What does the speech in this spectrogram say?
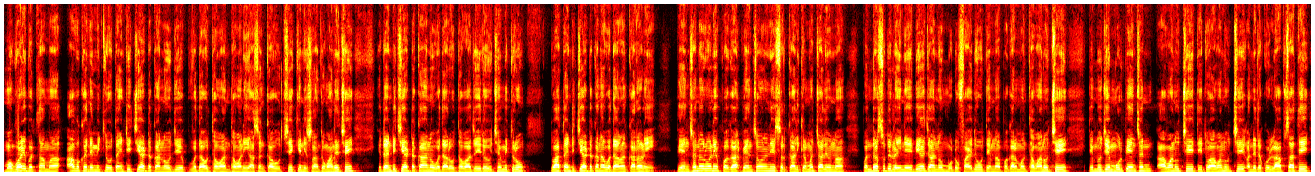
મોંઘવારી ભથ્થામાં આ વખતે મિત્રો ત્રણથી ચાર ટકાનો જે વધારો થવા, થવાની આશંકાઓ છે કે નિષ્ણાતો માને છે કે ત્રણથી ચાર ટકાનો વધારો થવા જઈ રહ્યો છે મિત્રો. તો આ ત્રણથી ચાર ટકાના વધારાના કારણે પેન્શનરોને પગાર પેન્શન સરકારી કર્મચારીઓના પંદરસોથી લઈને બે હજારનો મોટો ફાયદો તેમના પગારમાં થવાનો છે. તેમનું જે મૂળ પેન્શન આવવાનું છે તે તો આવવાનું જ છે. અને તકો લાભ સાથે.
